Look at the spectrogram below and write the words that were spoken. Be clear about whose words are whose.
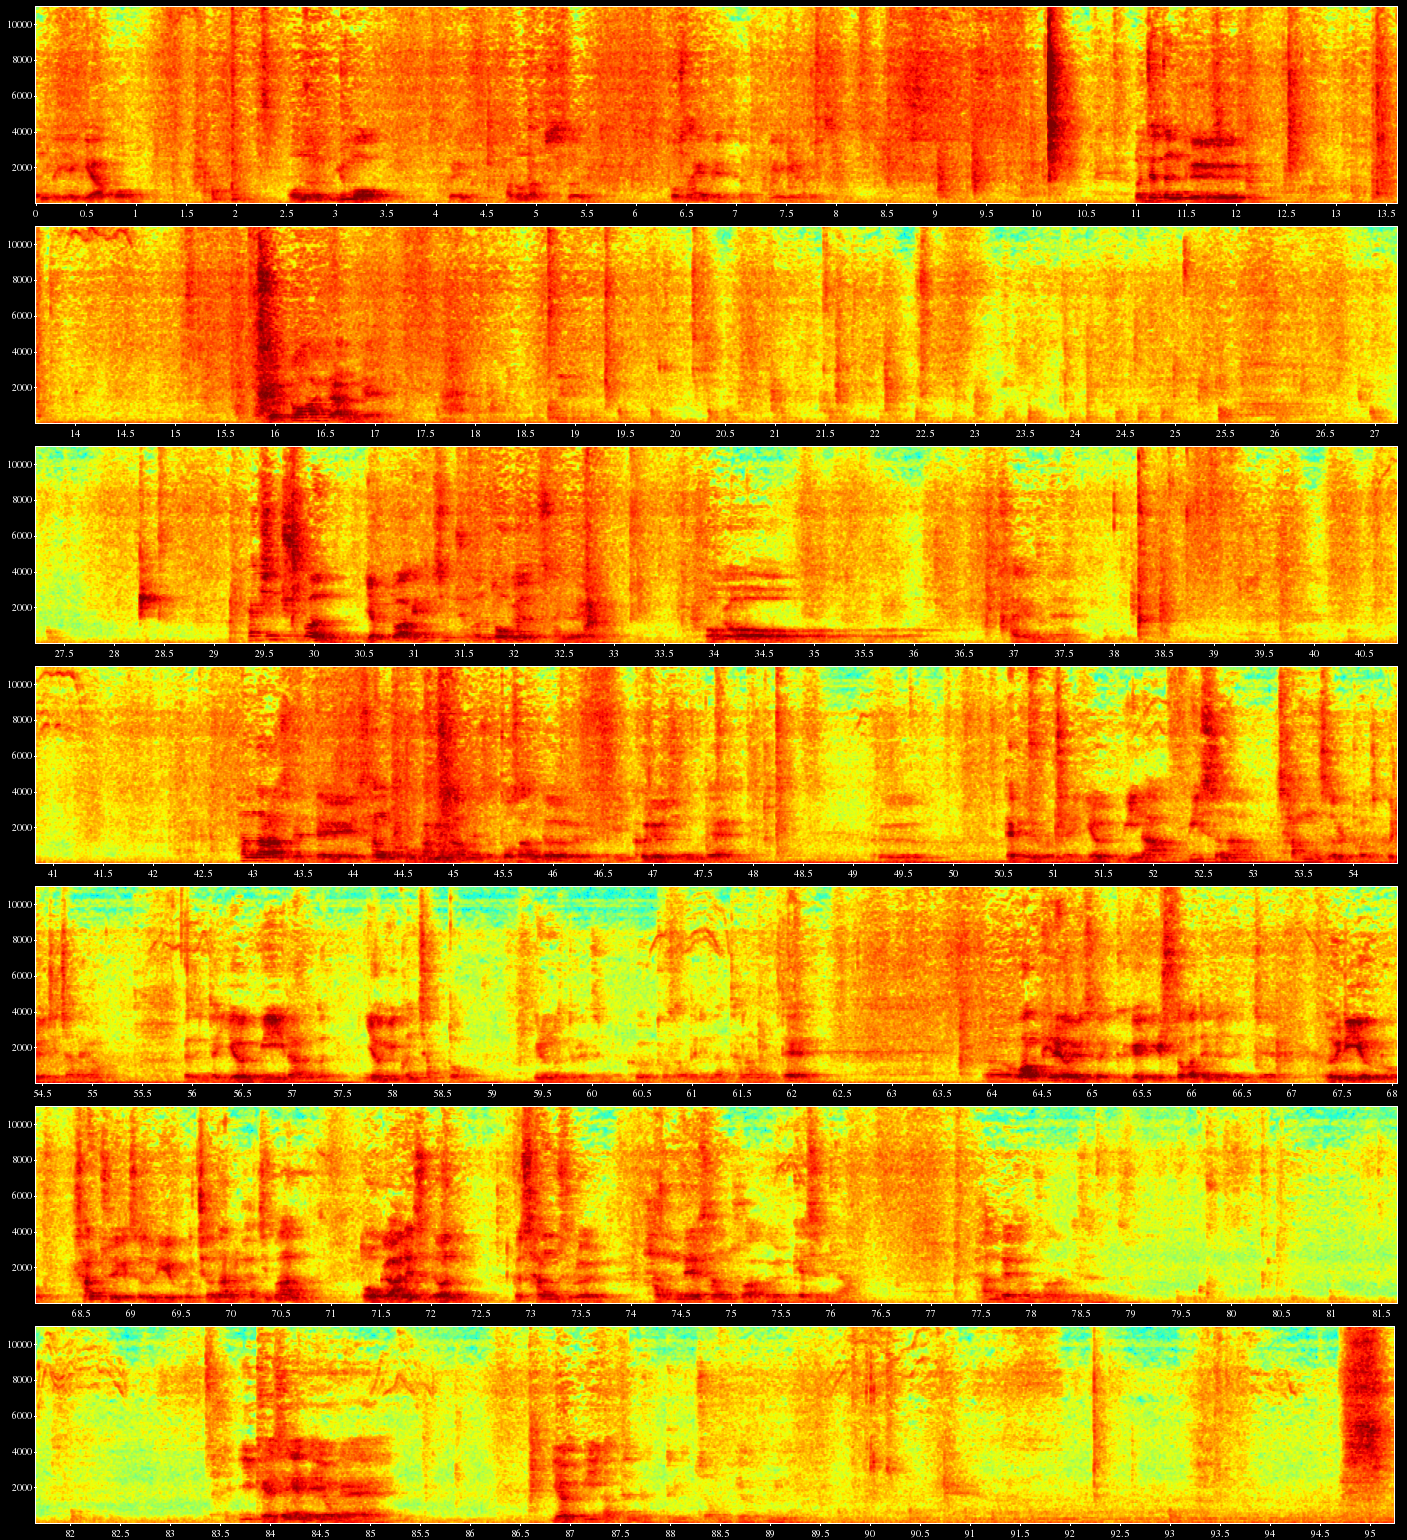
Speaker 1: 좀 더 얘기하고 오늘 유모 그 파도낙서 도상에 대해서 얘기를 하겠습니다. 어쨌든 그 역도학이라는 게 핵심 축은 역도학의 핵심 축은 도교적 사유예요. 도교 사유인데 한나라 시대 때 상부각이 나오면서 도상들이 그려지는데 그 대표적으로 이제 역위나 위서나 참서를 통해서 그려지잖아요. 그래서 이제 역위라는 것, 역위 건착도 이런 것들에서 이제 그 도상들이 나타나는데 어, 왕필에 의해서 그게 일소가 되면서 이제 의리역으로 상수에게서 의리역으로 전환을 하지만 도교 안에서는 그 상수를 한대 상수학을 개설해야 한대 상수학을 개설합니다. 이 개성의 내용에 역비 같은 것들이 있죠. 역비.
